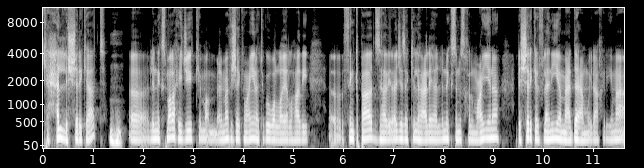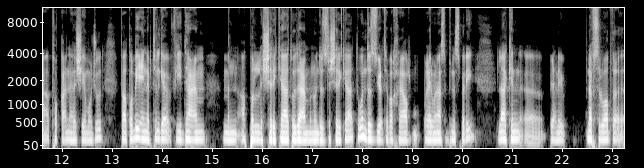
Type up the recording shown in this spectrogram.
كحل للشركات. آه، لينكس ما راح يجيك ما يعني ما في شركة معينة تقول والله يلا هذه ThinkPads هذه الأجهزة كلها عليها لينكس النسخه المعينه للشركة الفلانية مع دعم وإلى آخره. ما أتوقع إن هذا الشيء موجود. فطبيعي إنه بتلقى في دعم من Apple للشركات ودعم من Windows للشركات. Windows يعتبر خيار غير مناسب بالنسبة لي لكن آه، يعني بنفس الوضع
